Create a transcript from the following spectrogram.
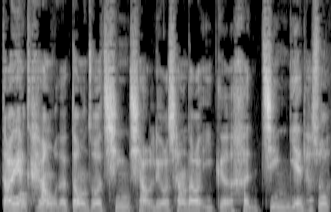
导演看我的动作轻巧流畅到一个很惊艳，他说。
